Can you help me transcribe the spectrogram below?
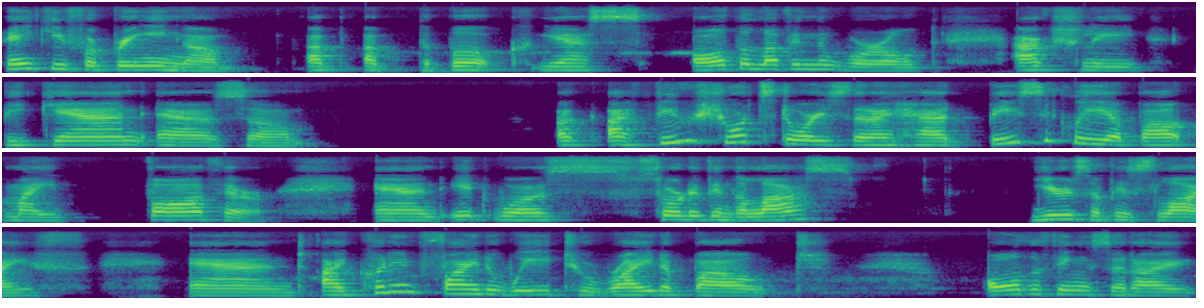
Thank you for bringing up, up, up the book. Yes, All the Love in the World actually began as um, a, a few short stories that I had basically about my father. And it was sort of in the last years of his life. And I couldn't find a way to write about all the things that I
